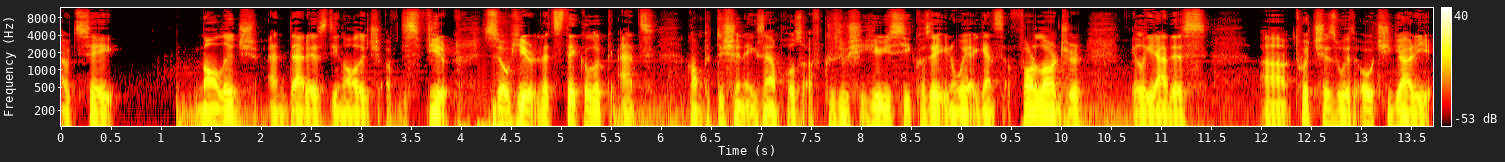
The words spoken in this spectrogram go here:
I would say, knowledge, and that is the knowledge of the sphere. So here, let's take a look at competition examples of Kuzushi. Here you see Kosei Inoue against a far larger Iliadis, uh, twitches with Ochigari,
